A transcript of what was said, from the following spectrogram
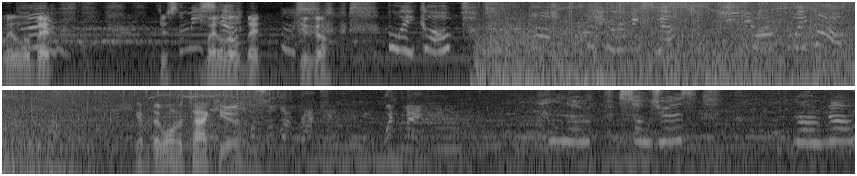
wait a little bit. Just wait a little bit, Hugo. Wake up. Ah, Amicia. You have to wake up. Yeah, but they won't attack you. With me! Oh no, soldiers. No, no.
